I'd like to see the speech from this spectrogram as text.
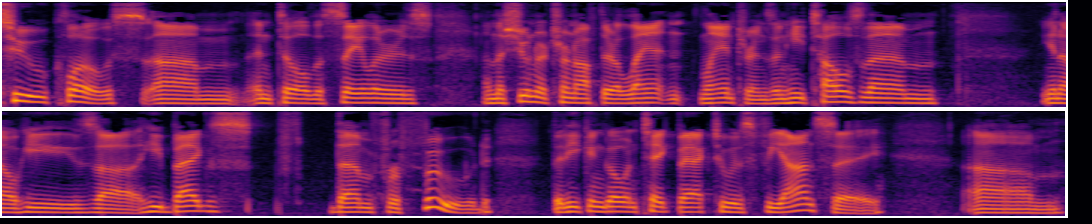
too close um, until the sailors on the schooner turn off their lan- lanterns, and he tells them, you know, he's uh, he begs f- them for food that he can go and take back to his fiance, um,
